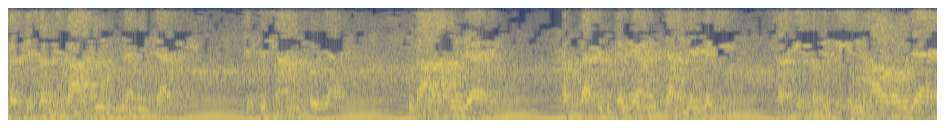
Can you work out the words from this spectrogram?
सबके सब दूर हो जाने चाहिए जिससे शांत हो जाए, उदास हो जाए, सबका हित कल्याण चाहने लगे, सबके प्रति प्रेम भाव हो जाए,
